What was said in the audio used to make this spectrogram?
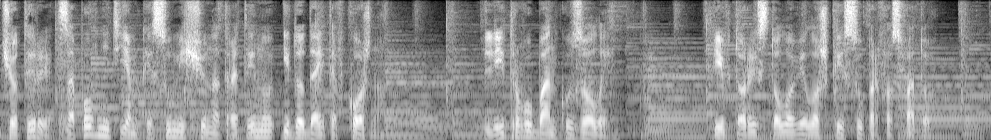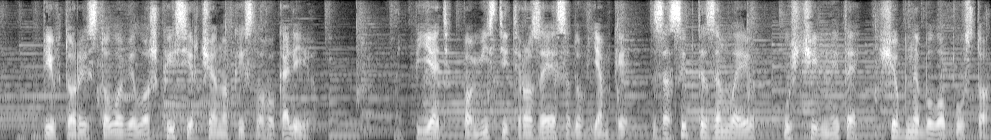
4. Заповніть ямки сумішю на третину і додайте в кожну літрову банку золи, 1,5 столові ложки суперфосфату. Півтори столові ложки сірчано-кислого калію. 5. Помістіть розеясаду в ямки, засипте землею, ущільните, щоб не було пустот.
